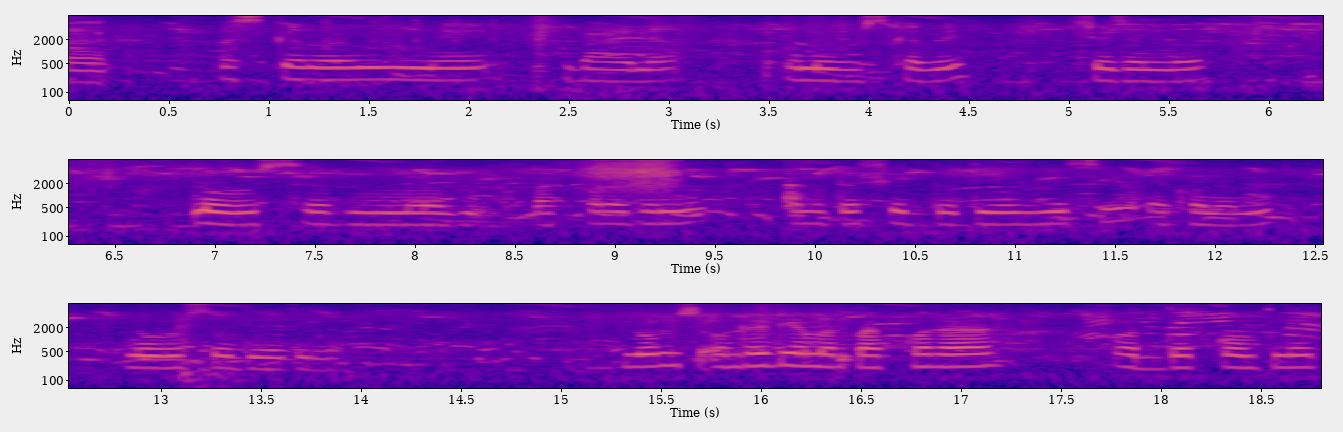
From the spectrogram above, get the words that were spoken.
আর আজকে আমার মেয়ে বায় বায়না নুডলস খাবে সেজন্য নুডলস পাক করার জন্য আলুটা সেদ্ধ দিয়ে দিয়েছি। এখন আমি নুডলসও দিয়ে দিলাম। নুডলস অলরেডি আমার পাক করার অর্ধেক কমপ্লিট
